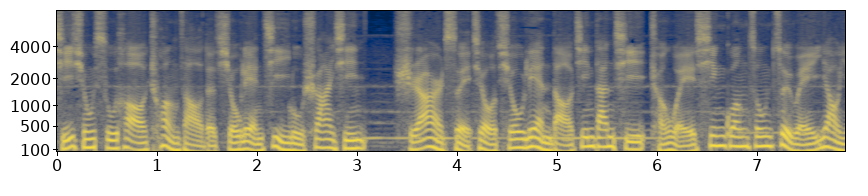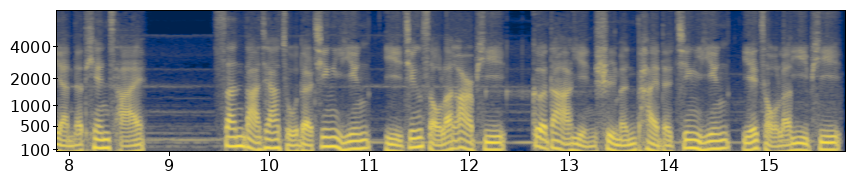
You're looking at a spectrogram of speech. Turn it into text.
其兄苏浩创造的修炼记录刷新，十二岁就修炼到金丹期，成为星光宗最为耀眼的天才。三大家族的精英已经走了二批，各大隐士门派的精英也走了一批。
